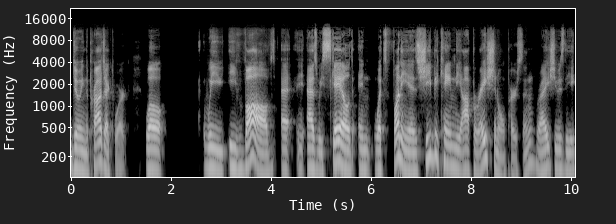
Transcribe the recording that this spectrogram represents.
doing the project work. Well, we evolved as we scaled and what's funny is she became the operational person, right? She was the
